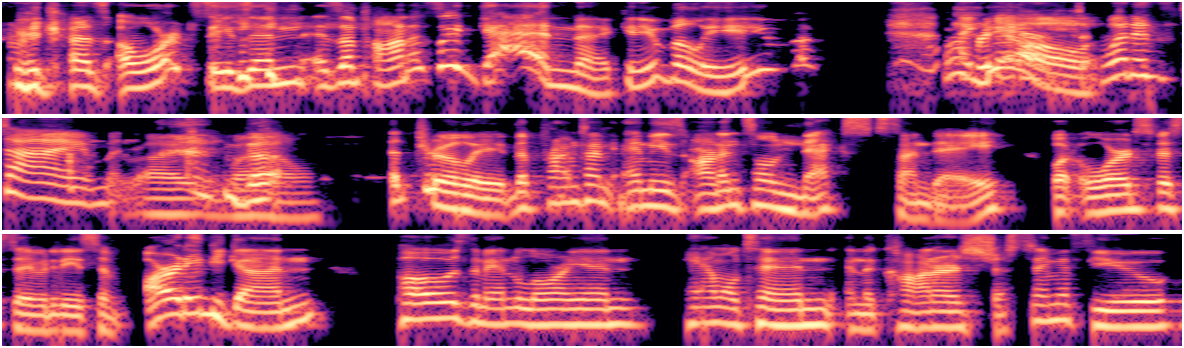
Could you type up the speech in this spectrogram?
because award season is upon us again. Can you believe? For I real. can't. What is time? Right. The- Wow. Uh, Truly, the primetime Emmys aren't until next Sunday, but awards festivities have already begun. Pose, The Mandalorian, Hamilton, and The Connors, just to name a few,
